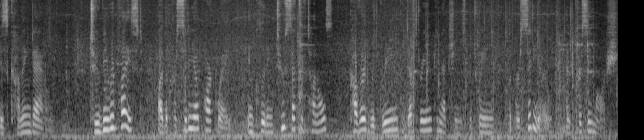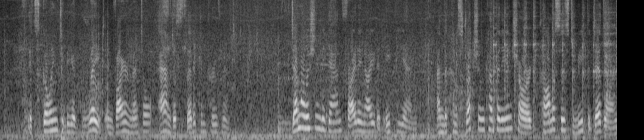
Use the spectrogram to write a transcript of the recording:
is coming down. To be replaced by the Presidio Parkway, including two sets of tunnels covered with green pedestrian connections between the Presidio and Crissy Marsh. It's going to be a great environmental and aesthetic improvement. Demolition began Friday night at 8 p.m and the construction company in charge promises to meet the deadline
